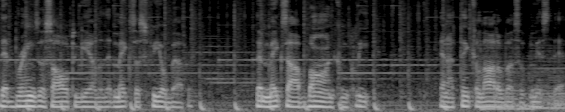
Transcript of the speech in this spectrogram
that brings us all together, that makes us feel better, that makes our bond complete. And I think a lot of us have missed that.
